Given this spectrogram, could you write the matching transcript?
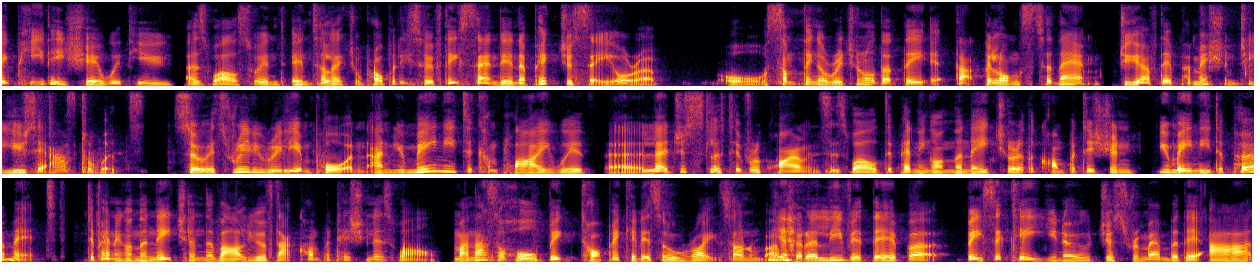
ip they share with you as well. So in, intellectual property. So if they send in a picture say or a or something original that they that belongs to them do you have their permission to use it afterwards? So it's really really important. And you may need to comply with uh, legislative requirements as well depending on the nature of the competition. You may need a permit depending on the nature and the value of that competition as well. And that's a whole big topic in its own right. So i'm, I'm going to leave it there but basically, you know, just remember there are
